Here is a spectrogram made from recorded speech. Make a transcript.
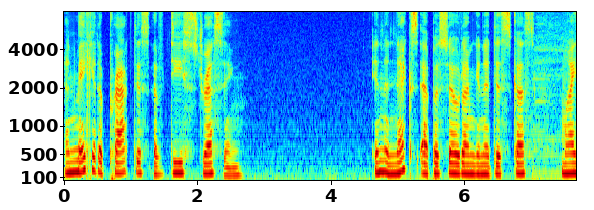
and make it a practice of de stressing. In the next episode, I'm going to discuss my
